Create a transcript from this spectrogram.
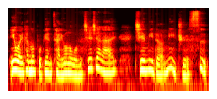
因为他们普遍采用了我们接下来揭秘的秘诀四。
